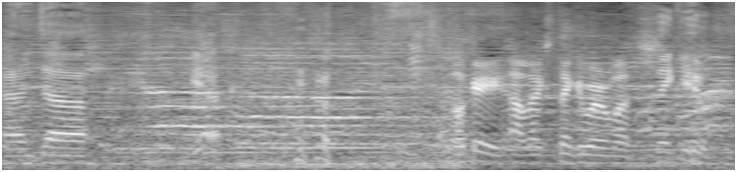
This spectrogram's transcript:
And uh, yeah. okay, Alex, thank you very much. Thank you.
